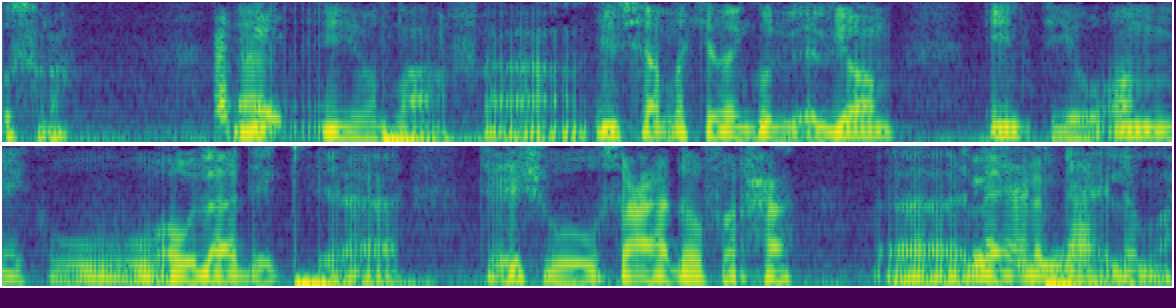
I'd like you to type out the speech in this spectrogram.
أسرة. أكيد. آه إي والله فان شاء الله كذا نقول اليوم أنت وأمك وأولادك آه تعيشوا سعاده وفرحة آه لا يعلم بها إلا الله.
